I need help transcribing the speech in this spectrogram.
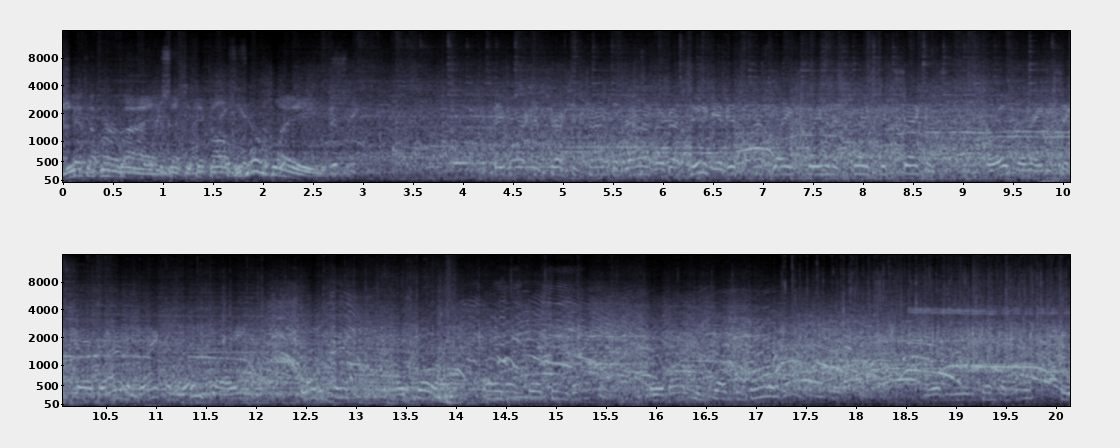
Jacob Irvine set to kick off the Blaze. Steve Martin construction time to drive. I've got two to give you. Five plays, three minutes, 26 seconds. For Oakland, 86-yard drive. And Blackman, one play, 11 seconds. They score. 21-14 Blackman. For the Martin construction time. Irvine kick it off to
